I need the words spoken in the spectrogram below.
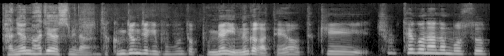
단연 화제였습니다. 자, 긍정적인 부분도 분명히 있는 것 같아요. 특히 출퇴근하는 모습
